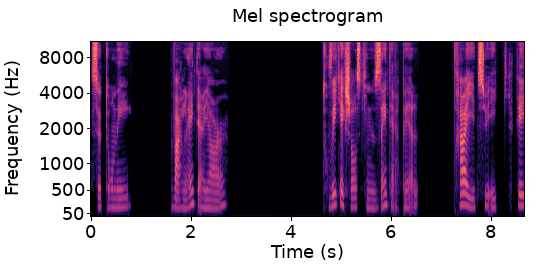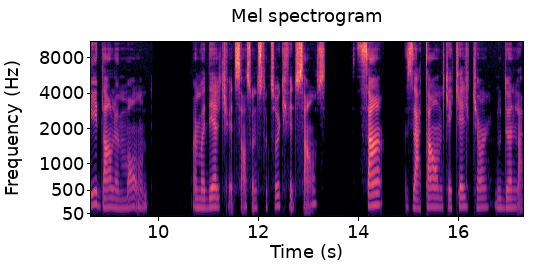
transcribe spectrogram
se tourner vers l'intérieur, trouver quelque chose qui nous interpelle, travailler dessus et créer dans le monde un modèle qui fait du sens ou une structure qui fait du sens sans attendre que quelqu'un nous donne la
